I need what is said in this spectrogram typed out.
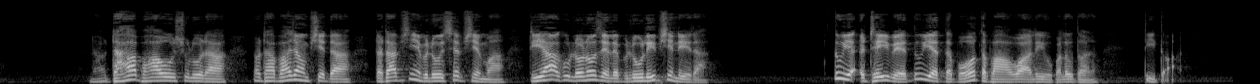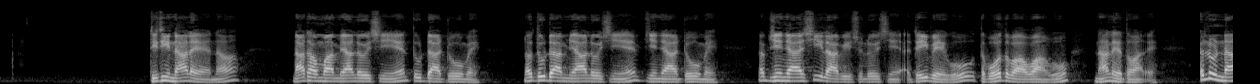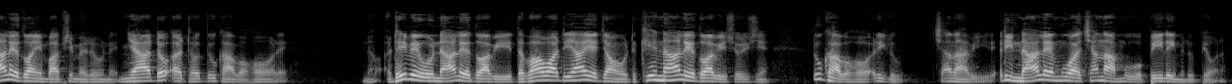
နော်ဒါဘာကိုဆိုလိုတာနော်ဒါဘာကြောင့်ဖြစ်တာဒါဒါဖြစ်ရင်ဘလို့ဆက်ဖြစ်မှာဒီဟာအခုလုံးလုံးစဲလဲဘလို့လေးဖြစ်နေတာသူ့ရဲ့အဓိပ္ပာယ်သူ့ရဲ့သဘောတဘာဝလေးကိုဘာလို့သွားသိသွားဒီထိနားလဲနော်နားထောင်မှများလို့ရှိရင်တုတ္တတိုးမယ်နော်တုဒ္ဒများလို့ရှိရင်ပညာတိုးမယ်နော်ပညာရှိလာပြီဆိုလို့ရှိရင်အတိဘယ်ကိုသဘောတဘာဝကိုနားလည်သွားတယ်အဲ့လိုနားလည်သွားရင်ဘာဖြစ်မယ်တော့ ਨੇ ညာတော့အထောဒုက္ခဘဟောတဲ့ နော်အတိဘယ်ကိုနားလည်သွားပြီတဘာဝတရားရဲ့အကြောင်းကိုတခင်နားလည်သွားပြီဆိုလို့ရှိရင်ဒုက္ခဘဟောအဲ့ဒီလိုချမ်းသာပြီတဲ့အဲ့ဒီနားလည်မှုကချမ်းသာမှုကိုပေးလိုက်မယ်လို့ပြောတာ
